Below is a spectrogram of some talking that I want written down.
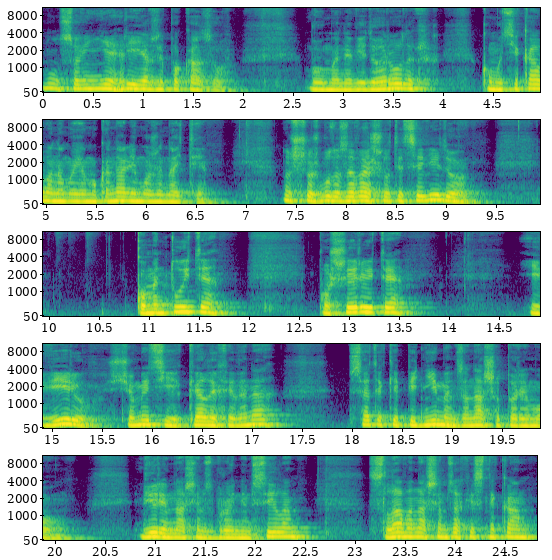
Ну, Совін'є грі я вже показував. Був у мене відеоролик. Кому цікаво, на моєму каналі може знайти. Ну що ж, буду завершувати це відео. Коментуйте, поширюйте. І вірю, що ми ці келихи вина все-таки піднімемо за нашу перемогу. Віримо нашим Збройним силам, слава нашим захисникам.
